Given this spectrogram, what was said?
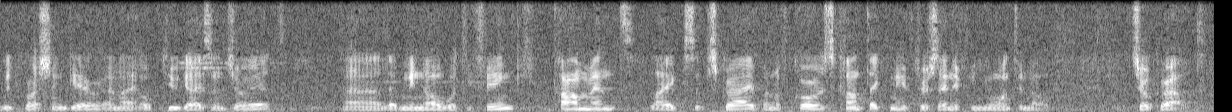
with Russian gear and I hope you guys enjoy it. Uh, let me know what you think, comment, like, subscribe, and of course contact me if there's anything you want to know. Joker out.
